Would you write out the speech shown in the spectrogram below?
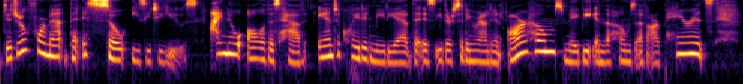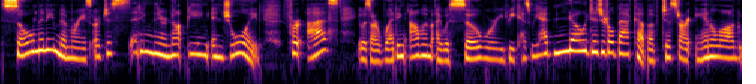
digital format that is so easy to use. I know all of us have antiquated media that is either sitting around in our homes, maybe in the homes of our parents. So many memories are just sitting there not being enjoyed. For us, it was our wedding album. I was so worried because we had no digital backup of just our analog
